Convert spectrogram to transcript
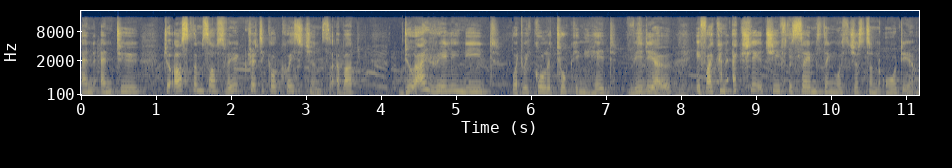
And, and to, to ask themselves very critical questions about do I really need what we call a talking head video if I can actually achieve the same thing with just an audio?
